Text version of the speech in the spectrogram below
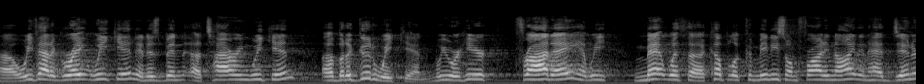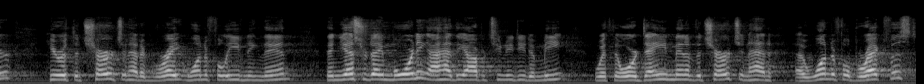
Uh, we've had a great weekend. It has been a tiring weekend, uh, but a good weekend. We were here Friday and we met with a couple of committees on Friday night and had dinner here at the church and had a great, wonderful evening then. Then yesterday morning, I had the opportunity to meet with the ordained men of the church and had a wonderful breakfast.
